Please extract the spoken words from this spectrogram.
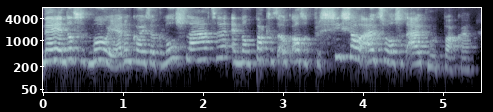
Nee, en dat is het mooie. Hè? Dan kan je het ook loslaten. En dan pakt het ook altijd precies zo uit zoals het uit moet pakken.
